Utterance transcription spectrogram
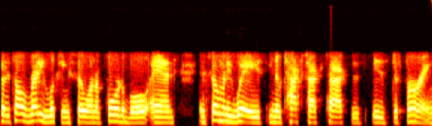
but it's already looking so unaffordable, and in so many ways, you know, tax, tax, tax is is deferring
